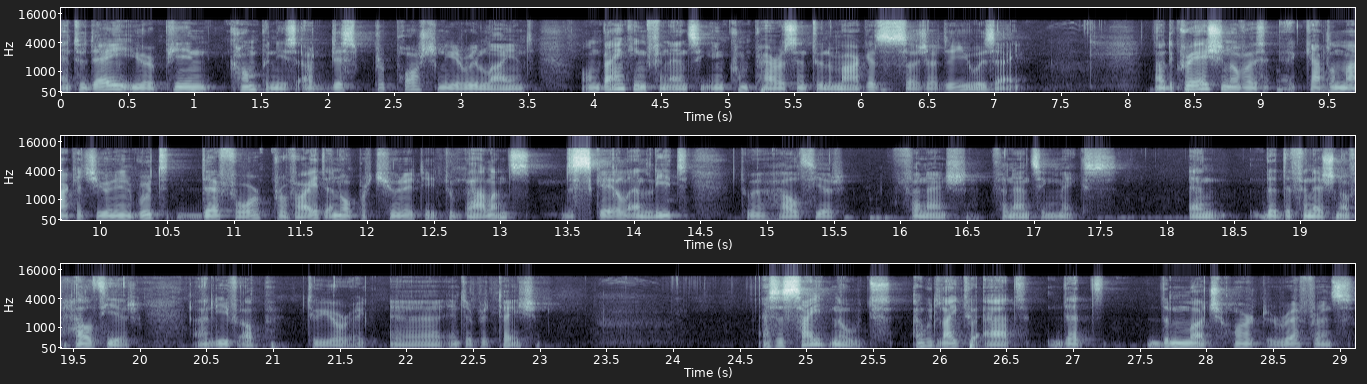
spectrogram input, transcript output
And today, European companies are disproportionately reliant on banking financing in comparison to the markets such as the USA. Now, the creation of a capital markets union would therefore provide an opportunity to balance the scale and lead to a healthier financing mix and the definition of healthier, I leave up to your uh, interpretation. As a side note, I would like to add that the much heard reference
